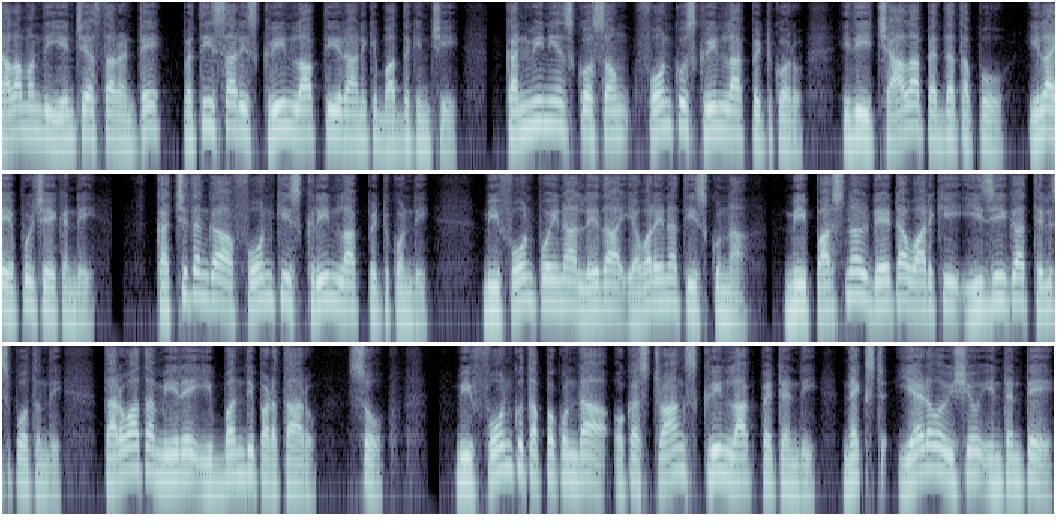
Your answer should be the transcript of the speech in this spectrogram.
చాలామంది ఏం చేస్తారంటే ప్రతిసారి స్క్రీన్ లాక్ తీయడానికి బద్దకించి కన్వీనియన్స్ కోసం ఫోన్కు స్క్రీన్ లాక్ పెట్టుకోరు. ఇది చాలా పెద్ద తప్పు. ఇలా ఎప్పుడు చేయకండి. ఖచ్చితంగా ఫోన్కి స్క్రీన్ లాక్ పెట్టుకోండి. మీ ఫోన్ పోయినా లేదా ఎవరైనా తీసుకున్నా మీ పర్సనల్ డేటా వారికి ఈజీగా తెలిసిపోతుంది. తర్వాత మీరే ఇబ్బంది పడతారు. సో మీ ఫోన్కు తప్పకుండా ఒక స్ట్రాంగ్ స్క్రీన్ లాక్ పెట్టండి. నెక్స్ట్ ఏడవ విషయం ఏంటంటే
